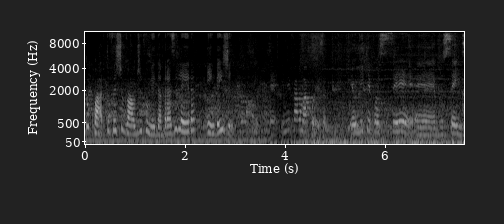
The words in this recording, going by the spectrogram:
do quarto Festival de Comida Brasileira em Beijing. E me fala uma coisa, eu li que você, é, vocês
